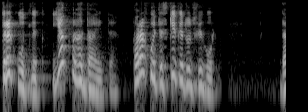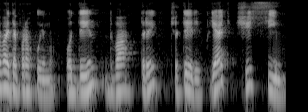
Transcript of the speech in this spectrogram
трикутник. Як ви гадаєте? Порахуйте, скільки тут фігур. Давайте порахуємо. 1, 2, 3, 4, 5, 6, 7.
